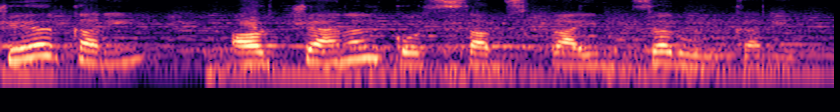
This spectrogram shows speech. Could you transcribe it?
शेयर करें और चैनल को सब्सक्राइब ज़रूर करें।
